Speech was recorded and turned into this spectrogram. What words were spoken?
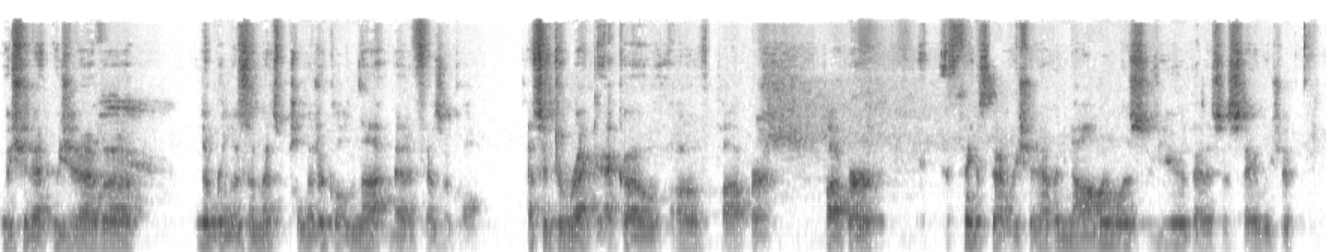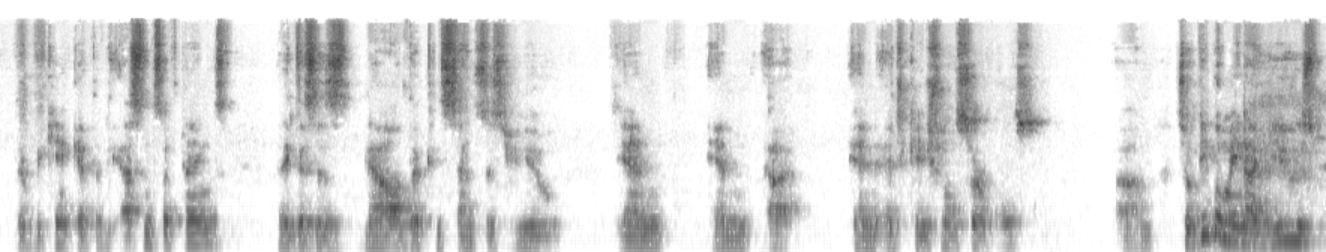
we should have, we should have a liberalism that's political, not metaphysical. That's a direct echo of Popper. Popper thinks that we should have a nominalist view, that is to say, we should that we can't get to the essence of things. I think this is now the consensus view in in uh, in educational circles. Um, so people may not use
